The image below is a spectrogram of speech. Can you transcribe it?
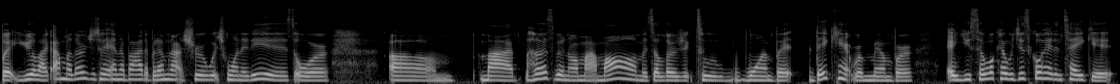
but you're like, I'm allergic to antibiotic, but I'm not sure which one it is, or um, my husband or my mom is allergic to one, but they can't remember, and you say, okay, well, just go ahead and take it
